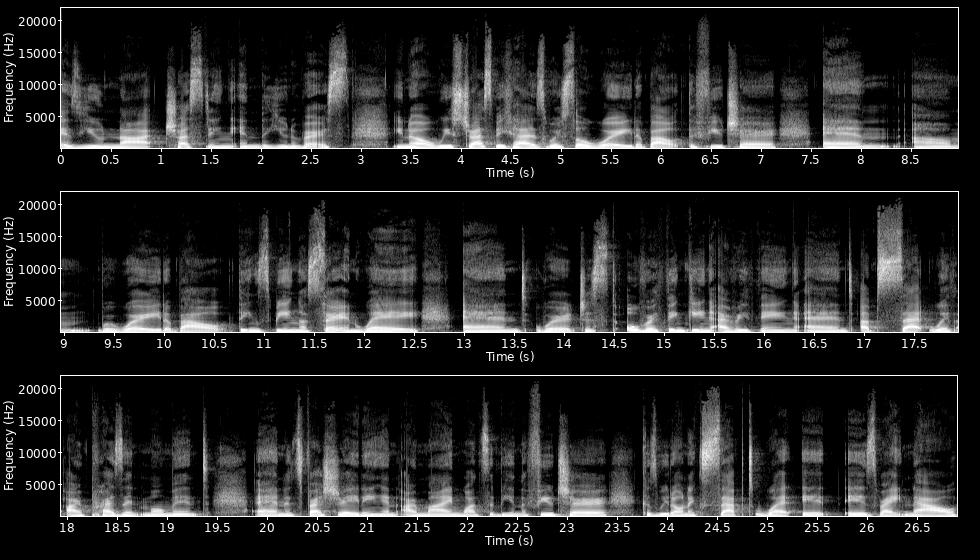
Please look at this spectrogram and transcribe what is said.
is you not trusting in the universe. You know we stress because we're so worried about the future and um, we're worried about things being a certain way and we're just overthinking everything and upset with our present moment. And it's frustrating and our mind wants to be in the future because we don't accept what it is right now.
